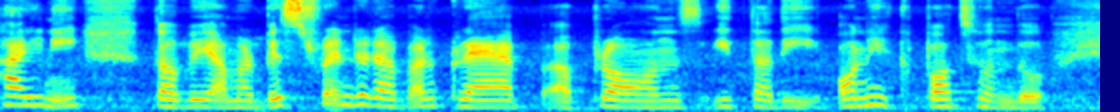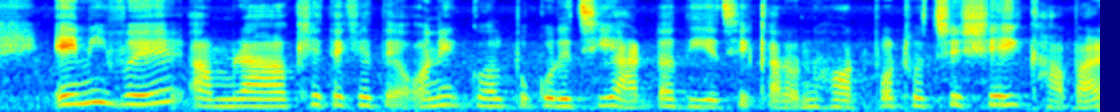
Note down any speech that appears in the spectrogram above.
খাইনি, তবে আমার বেস্ট ফ্রেন্ডের আবার ক্র্যাব প্রনস ইত্যাদি অনেক পছন্দ। এনিওয়ে আমরা খেতে খেতে অনেক গল্প করেছি, আড্ডা দিয়েছি, কারণ হটপট হচ্ছে সেই খাবার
